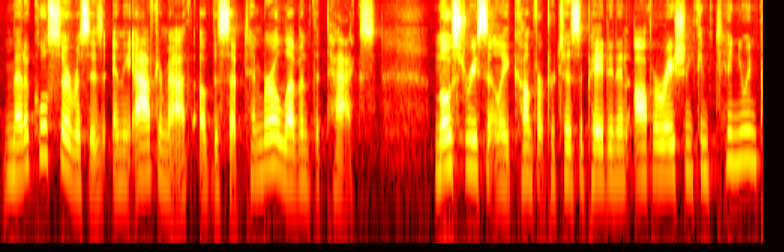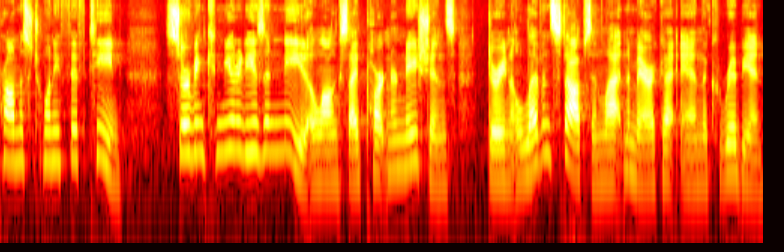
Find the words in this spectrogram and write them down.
medical services in the aftermath of the September 11th attacks. Most recently, Comfort participated in Operation Continuing Promise 2015, serving communities in need alongside partner nations during 11 stops in Latin America and the Caribbean.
